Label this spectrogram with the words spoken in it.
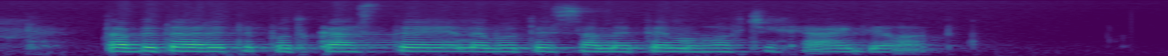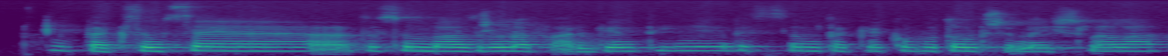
Ta by tady ty podcasty nebo ty summity mohla v Čechách dělat. Tak jsem se, to jsem byla zrovna v Argentíně, kde jsem tak jako o tom přemýšlela,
